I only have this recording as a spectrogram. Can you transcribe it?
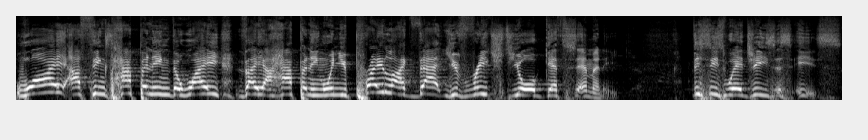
why are things happening the way they are happening? When you pray like that, you've reached your Gethsemane. This is where Jesus is.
